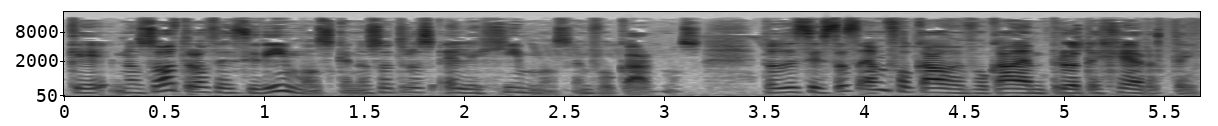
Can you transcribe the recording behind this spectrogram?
que nosotros decidimos, que nosotros elegimos enfocarnos. Entonces, si estás enfocado, enfocada en protegerte,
